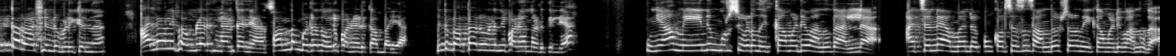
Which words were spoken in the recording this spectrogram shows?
എത്ര പ്രാവശ്യം ഉണ്ട് വിളിക്കുന്നത് അല്ലെങ്കിൽ ഇപ്പൊ പെമ്പിളർക്ക് ഇങ്ങനെ തന്നെയാ? സ്വന്തം വീട്ടിൽ നിന്ന് ഒരു പണിയെടുക്കാൻ വയ്യ നിന്റെ ഭർത്താവിന്റെ വീട്ടിൽ നീ പണിയൊന്നും എടുക്കില്ല? ഞാൻ മീനും മുറിച്ച് ഇവിടെ നിൽക്കാൻ വേണ്ടി വന്നതല്ല. അച്ഛന്റെ അമ്മേന്റെ ഒപ്പം കുറച്ച് ദിവസം സന്തോഷത്തോടെ നിൽക്കാൻ വേണ്ടി വന്നതാ.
